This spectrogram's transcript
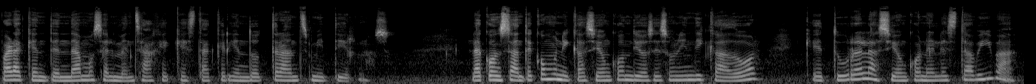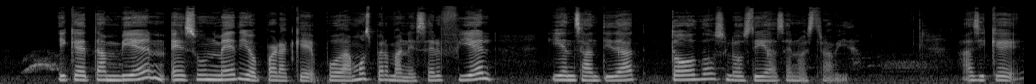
para que entendamos el mensaje que está queriendo transmitirnos. La constante comunicación con Dios es un indicador que tu relación con Él está viva y que también es un medio para que podamos permanecer fiel y en santidad todos los días de nuestra vida. Así que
